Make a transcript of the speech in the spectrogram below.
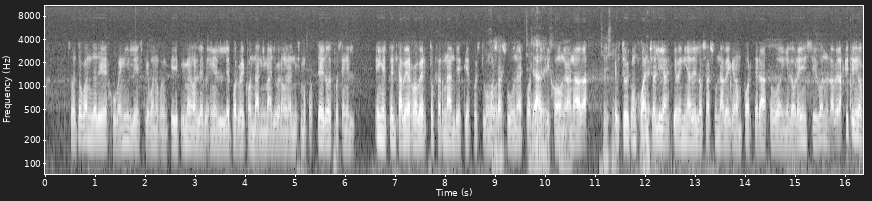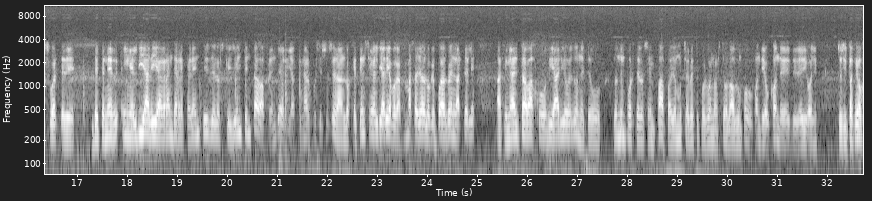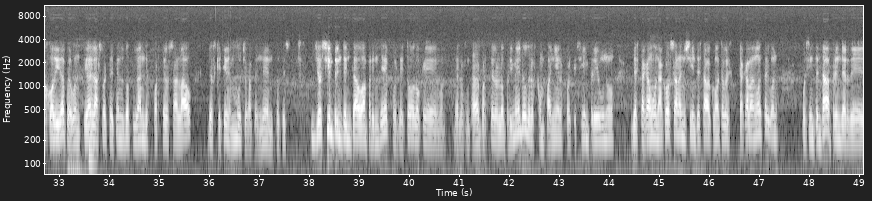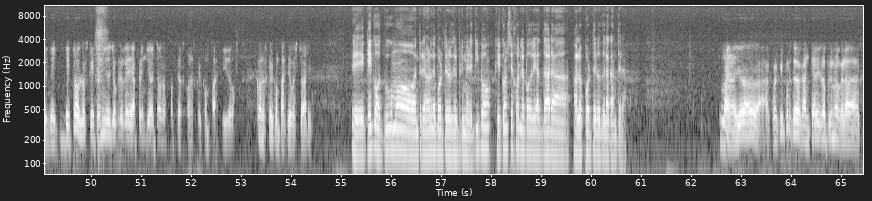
sobre todo cuando ya llegué juveniles, que bueno, coincidí primero en el, en el Depor B con Dani Mayo, que era un grandísimo portero, después en el en el Celta B Roberto Fernández, que después tuvimos Asuna, Sporting ya de ves, Gijón. Granada. Sí, sí. Estuve con Juancho Elías, que venía de los Asuna B, que era un porterazo en el Orense. Bueno, la verdad es que he tenido suerte de, de tener en el día a día grandes referentes de los que yo intentaba aprender. Y al final, pues esos eran los que tienes en el día a día, porque más allá de lo que puedas ver en la tele, al final el trabajo diario es donde te, donde un portero se empapa. Yo muchas veces, pues bueno, esto lo hablo un poco con Diego Conde, le digo, oye, tu situación es jodida, pero bueno, tienes la suerte de tener dos grandes porteros al lado los que tienen mucho que aprender. Entonces, yo siempre he intentado aprender pues de todo lo que, bueno, de los entrenadores porteros lo primero, de los compañeros, porque siempre uno destacaba una cosa, al año siguiente estaba con otro que destacaban otra, y bueno, pues intentaba aprender de, de, de todos los que he tenido. Yo creo que he aprendido de todos los porteros con los que he compartido, con los que he compartido vestuario. Eh, Keiko, tú como entrenador de porteros del primer equipo, ¿qué consejos le podrías dar a, a los porteros de la cantera? Bueno, yo a cualquier portero de cantera, lo primero que la,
